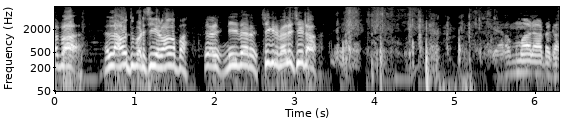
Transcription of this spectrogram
ஏப்பா எல்லாம் அவுத்து போட சீக்கிரம் வாங்கப்பா. நீ வேற சீக்கிரம் வேலை செய்யடா எரமாடாட்டக்கா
